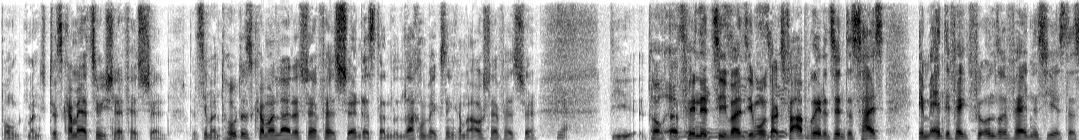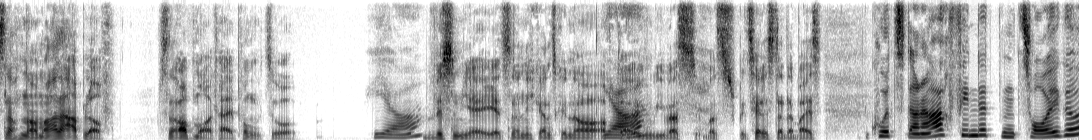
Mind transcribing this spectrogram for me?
Punkt. Man, das kann man ja ziemlich schnell feststellen. Dass jemand tot ist, kann man leider schnell feststellen. Dass dann Sachen wechseln, kann man auch schnell feststellen. Ja. Die Tochter Also findet sie- sie, weil sie- sie montags sie- verabredet sind. Das heißt, im Endeffekt für unsere Verhältnisse hier ist das noch ein normaler Ablauf. Das ist ein Raubmord halt, Punkt. So ja. wissen wir jetzt noch nicht ganz genau, ob Ja. da irgendwie was, was Spezielles da dabei ist. Kurz danach findet ein Zeuge,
